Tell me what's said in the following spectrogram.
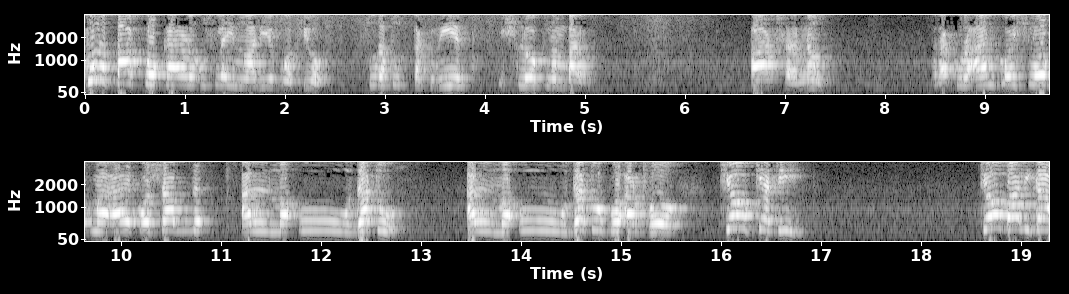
कुन पापको कारण उसलाई मारिएको थियो। सुरत तकवीर, श्लोक नम्बर आठ र नौ। र में श्लोकमा आएको शब्द अल मउदतु अल मउदतुको अर्थ हो त्यो केटी त्यो बालिका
